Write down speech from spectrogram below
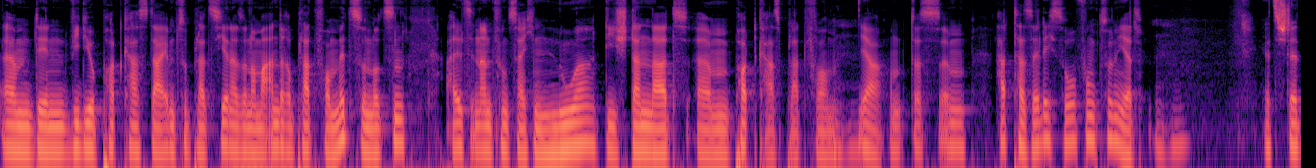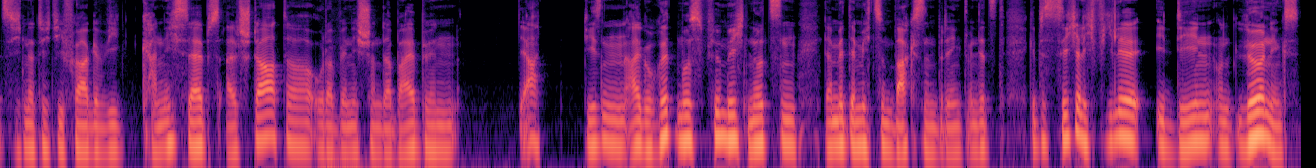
ähm, den Videopodcast da eben zu platzieren, also nochmal andere Plattformen mitzunutzen, als in Anführungszeichen nur die Standard-Podcast-Plattform. Ähm, mhm. Ja, und das ähm, hat tatsächlich so funktioniert. Mhm. Jetzt stellt sich natürlich die Frage, wie kann ich selbst als Starter oder wenn ich schon dabei bin, ja, diesen Algorithmus für mich nutzen, damit er mich zum Wachsen bringt. Und jetzt gibt es sicherlich viele Ideen und Learnings,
